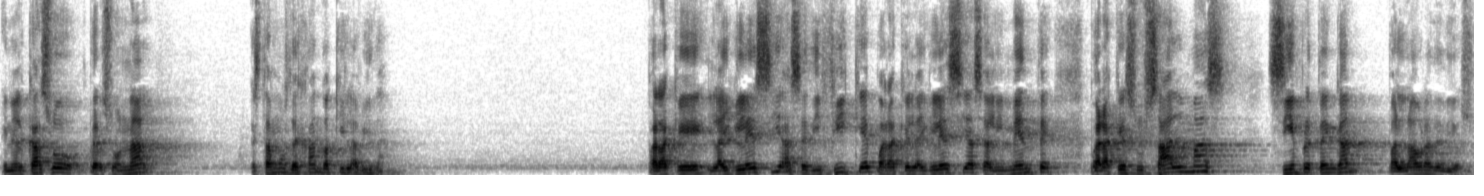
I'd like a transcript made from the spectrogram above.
en el caso personal, estamos dejando aquí la vida para que la iglesia se edifique, para que la iglesia se alimente, para que sus almas siempre tengan palabra de Dios.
